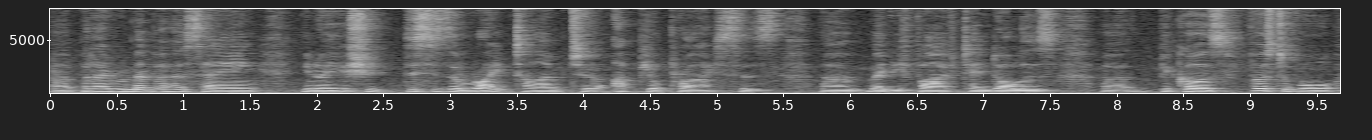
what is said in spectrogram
Uh, but I remember her saying, you know, you should. This is the right time to up your prices, uh, maybe five, ten dollars, uh, because first of all,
